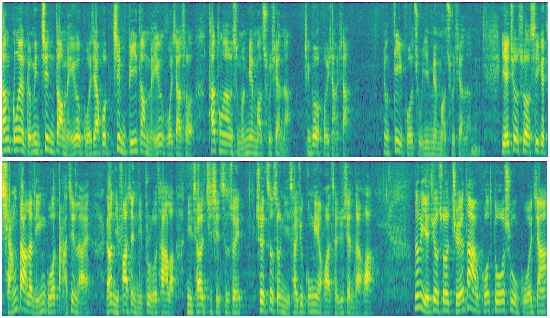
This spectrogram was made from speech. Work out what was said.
当工业革命进到每一个国家或进逼到每一个国家的时候，它通常用什么面貌出现呢？请各位回想一下，用帝国主义面貌出现了，也就是说是一个强大的邻国打进来，然后你发现你不如他了，你才要急起直追，所以这时候你才去工业化，才去现代化。那么也就是说，绝大国多数国家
